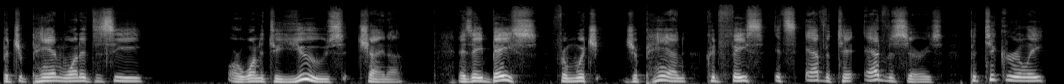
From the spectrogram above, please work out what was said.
but Japan wanted to see or wanted to use China as a base from which Japan could face its adversaries, particularly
